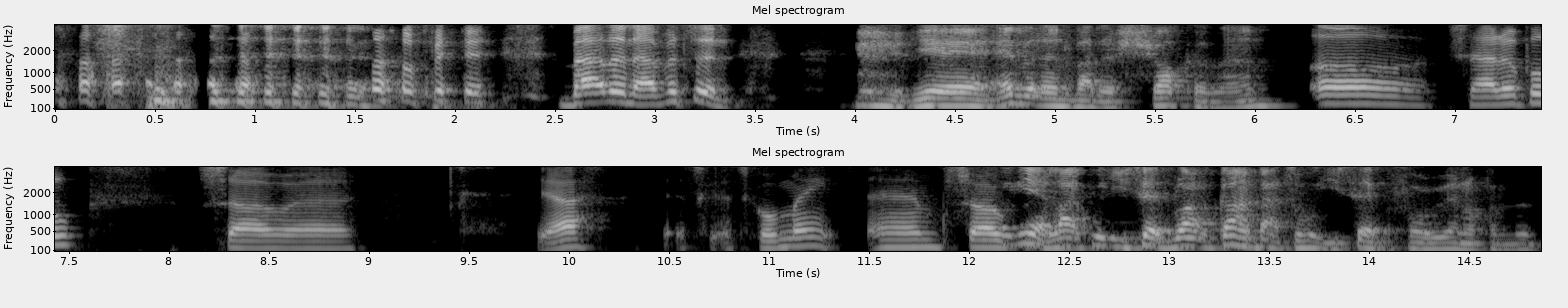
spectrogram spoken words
Better than Everton. yeah, Everton have had a shocker, man. Oh, terrible. So, uh, yeah, it's it's good, mate. Um, so But yeah, like what you said, like going back to what you said before we went off on the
